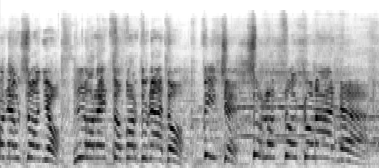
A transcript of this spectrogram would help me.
Non è un sogno, Lorenzo Fortunato vince sullo Zoncolan!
